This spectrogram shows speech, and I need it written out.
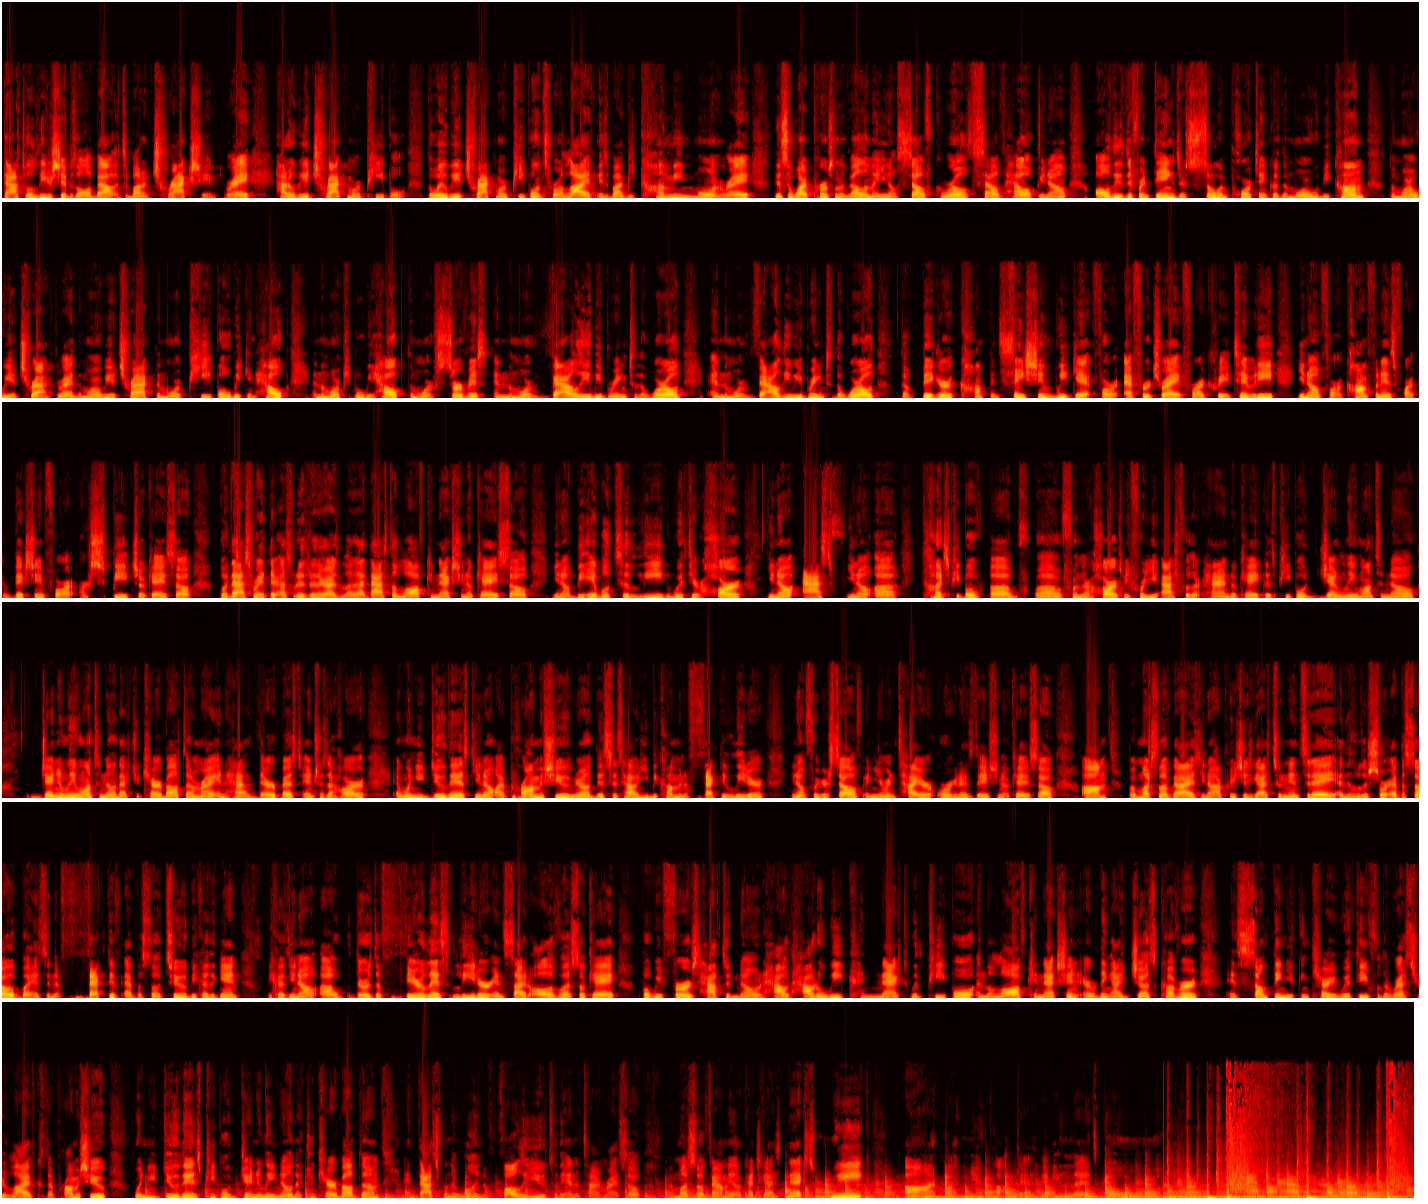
That's what leadership is all about. It's about attraction, right? How do we attract more people? The way we attract more people into our life is by becoming more, right? This is why personal development, you know, self growth, self help, you know, all these different things are so important because the more we become, the more we attract, right? The more we attract, the more people we can help. And the more people we help, the more service and the more value we bring to the world. And the more value we bring to the world, the bigger compensation we get for our efforts, right? For our creativity, you know, for our confidence, for our conviction, for our, our speech, okay? Okay. So, but that's right there. That's what it is right there, guys. That's the law of connection. Okay. So, you know, be able to lead with your heart, you know, ask, you know, uh, touch people, uh, uh, from their hearts before you ask for their hand. Okay. Cause people genuinely want to know, genuinely want to know that you care about them, right? And have their best interest at heart. And when you do this, you know, I promise you, you know, this is how you become an effective leader, you know, for yourself and your entire organization. Okay. So, um, but much love, guys. You know, I appreciate you guys tuning in today. This was a short episode, but it's an effective episode too, because again, because, you know, uh, there's a fearless leader inside all of us, okay? But we first have to know how how do we connect with people and the law of connection. Everything I just covered is something you can carry with you for the rest of your life. Because I promise you, when you do this, people genuinely know that you care about them, and that's when they're willing to follow you to the end of time, right? So, much love, family. I'll catch you guys next week on my new podcast, baby. Let's go.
